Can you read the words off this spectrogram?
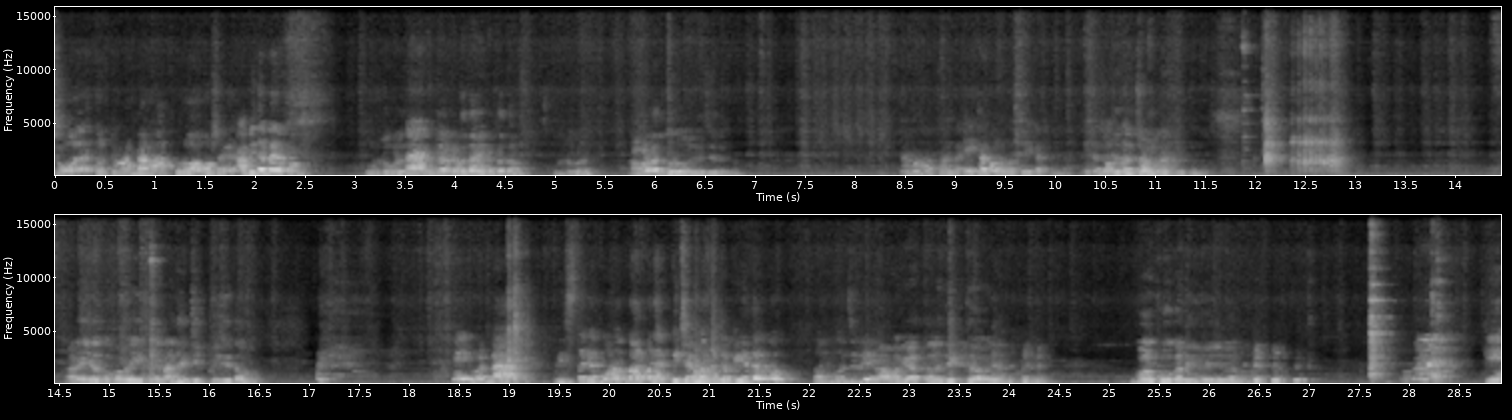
জল এত ঠান্ডা হাত পুরো অবশ্যই আমি দেবো এরকম উল্টো করে দাও এখানটা দাও এখানটা দাও উল্টো করে। আমার হাত গরম হয়ে গেছে দেখো। আমার হাত ঠান্ডা। এইটা গরম আছে এটা ঠান্ডা। এটা জল তো আরে এরকম ভাবে এখানে না দিয়ে ডিপ ফ্রিজে দাও। এইবার না ফ্রিজ থেকে বরফ বার করে পিঠের মতো ঢুকিয়ে দেবো। ও বুঝবে আমাকে আর তাহলে দেখতে হবে না। গল্প ওখানেই হয়ে যাবে আমার। কি?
